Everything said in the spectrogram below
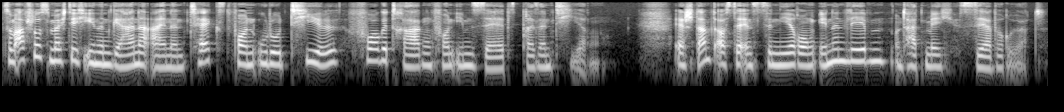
Zum Abschluss möchte ich Ihnen gerne einen Text von Udo Thiel, vorgetragen von ihm selbst, präsentieren. Er stammt aus der Inszenierung Innenleben und hat mich sehr berührt.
